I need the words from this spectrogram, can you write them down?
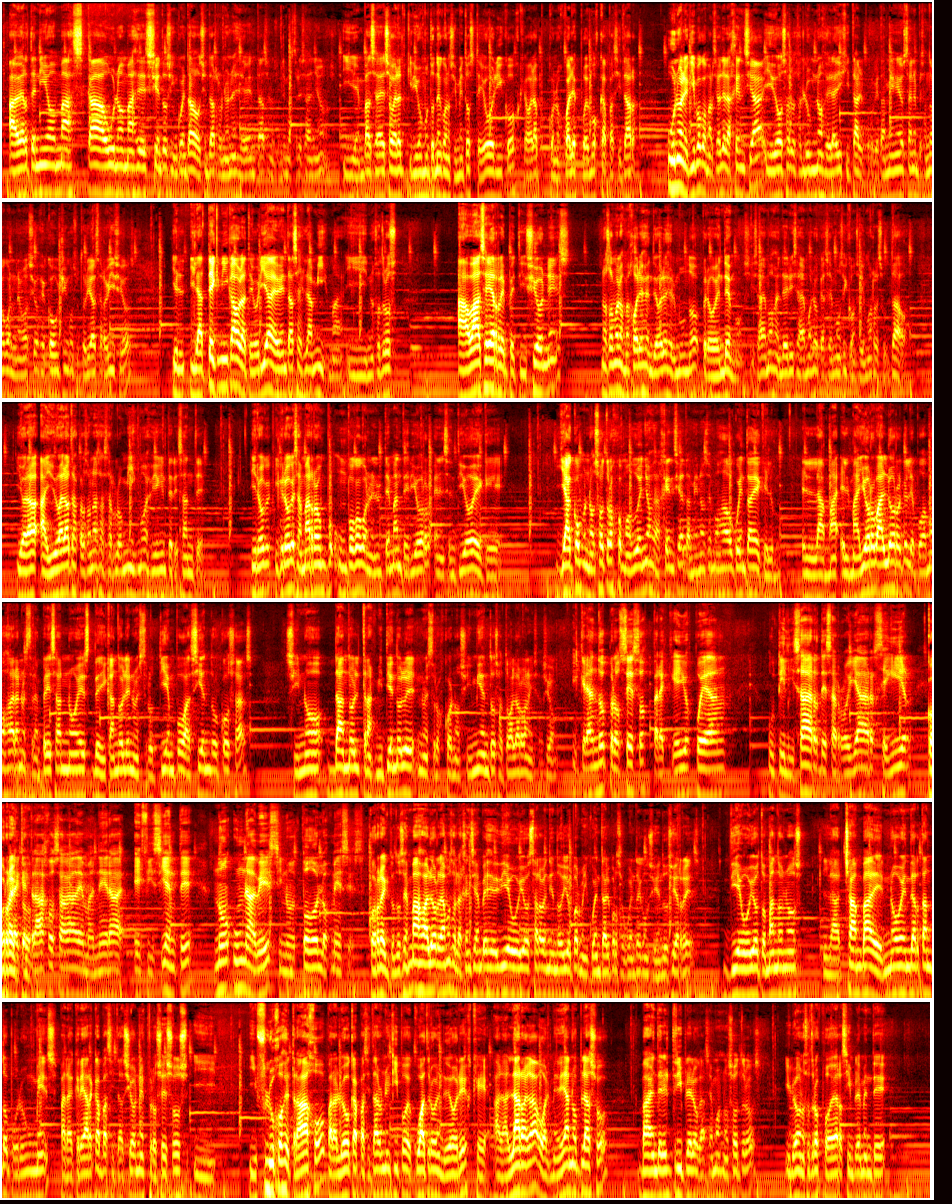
haber tenido más, cada uno más de 150 o 200 reuniones de ventas en los últimos tres años y en base a eso haber adquirido un montón de conocimientos teóricos que ahora con los cuales podemos capacitar uno al equipo comercial de la agencia y dos a los alumnos de la digital porque también ellos están empezando con negocios de coaching, consultoría de servicios y, el- y la técnica o la teoría de ventas es la misma y nosotros a base de repeticiones no somos los mejores vendedores del mundo, pero vendemos y sabemos vender y sabemos lo que hacemos y conseguimos resultados. Y ahora ayudar a otras personas a hacer lo mismo es bien interesante. Y creo, y creo que se amarra un, un poco con el tema anterior en el sentido de que ya como nosotros como dueños de agencia también nos hemos dado cuenta de que el, el- la el mayor valor que le podamos dar a nuestra empresa no es dedicándole nuestro tiempo haciendo cosas, sino dándole, transmitiéndole nuestros conocimientos a toda la organización. y creando procesos para que ellos puedan utilizar, desarrollar, seguir, para Correcto. que el trabajo se haga de manera eficiente, no una vez, sino todos los meses. Correcto, entonces más valor le damos a la agencia en vez de Diego y yo estar vendiendo yo por mi cuenta, él por su cuenta y consiguiendo cierres. Diego y yo tomándonos la chamba de no vender tanto por un mes para crear capacitaciones, procesos y, y flujos de trabajo para luego capacitar un equipo de cuatro vendedores que a la larga o al mediano plazo va a vender el triple de lo que hacemos nosotros y luego nosotros poder simplemente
